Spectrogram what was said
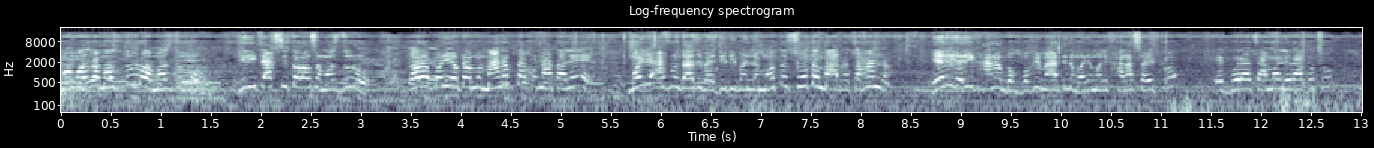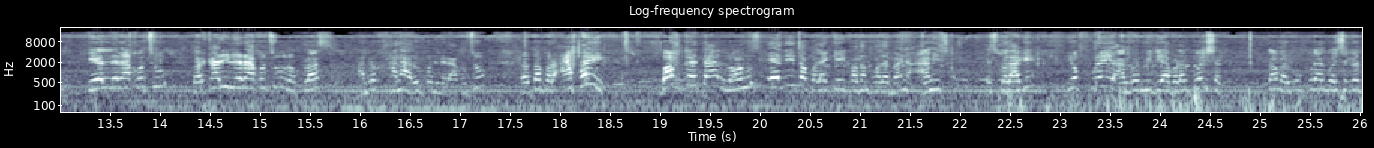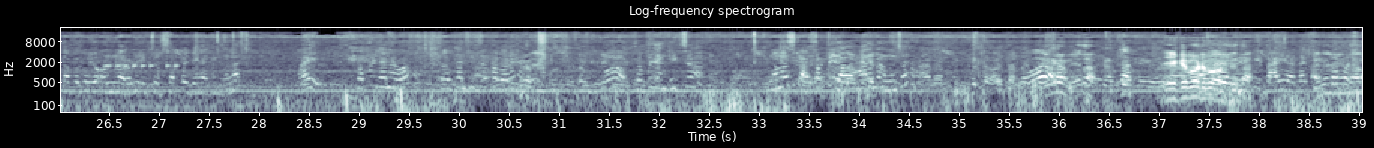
म मजदुर मजदुर हो मजदुर। दिदी ट्याक्सी चलाउँछ मजदुर हो। तर पनि एउटा म मानवताको नाताले मैले आफ्नो दाजुभाइ दिदीबहिनीलाई म त सो त मार्न चाहन्न। हेरी हेरी खाना भोकभोकै मार्दिनँ भने मैले खाना सहितको एक बोरा चामल लिएर आएको छु तेल लिएर आएको छु तरकारी लिएर आएको छु र प्लस हाम्रो खानाहरू पनि लिएर आएको छु। र तपाईँहरू आफै बग्गता लड्नुहोस् यदि तपाईँलाई केही कदम पऱ्यो भने हामी छौँ। यसको लागि यो पुरै हाम्रो मिडियाबाट गइसक्यो। तपाईँहरूको कुरा गइसक्यो तपाईँको यो अनुहारहरू एकचोटि सबै देखाइदिनु होला। है सबैजना हो? सबैजना ठिक छ तपाईँहरू हो सबैजना ठिक छ? नमस्कार सबै आरामै हुनुहुन्छ? भाइहरूलाई के तपाईँ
